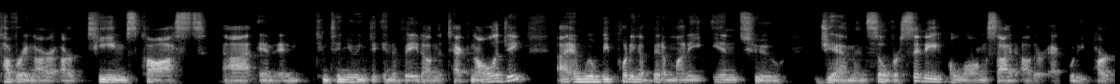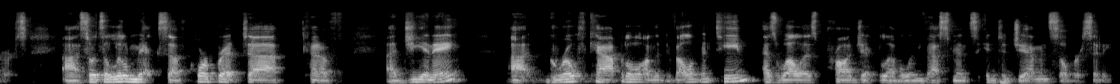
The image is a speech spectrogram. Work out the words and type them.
covering our, our team's costs uh, and, and continuing to innovate on the technology. Uh, and we'll be putting a bit of money into GEM and Silver City alongside other equity partners. Uh, so it's a little mix of corporate uh, kind of uh, G&A, uh, growth capital on the development team, as well as project level investments into GEM and Silver City.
